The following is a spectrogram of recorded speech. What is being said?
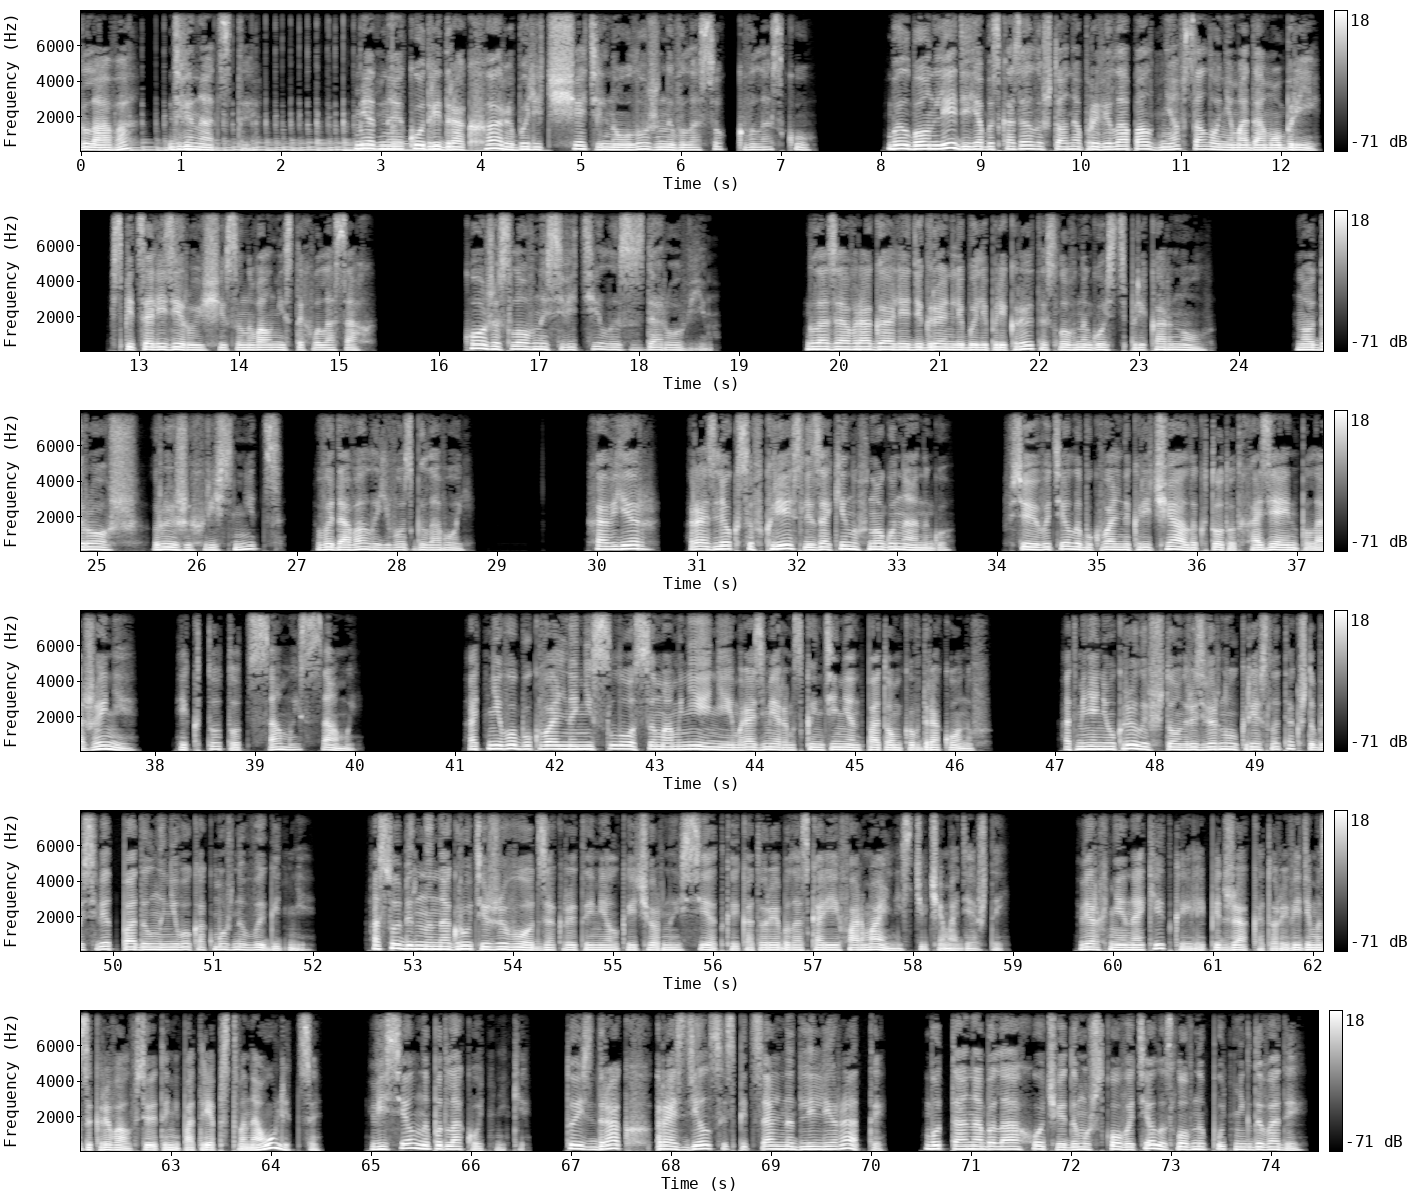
Глава 12. Медные кудри Дракхары были тщательно уложены волосок к волоску. Был бы он леди, я бы сказала, что она провела полдня в салоне мадам Обри, специализирующейся на волнистых волосах. Кожа словно светилась здоровьем. Глаза врага леди Гренли были прикрыты, словно гость прикорнул. Но дрожь рыжих ресниц выдавала его с головой. Хавьер разлегся в кресле, закинув ногу на ногу. Все его тело буквально кричало, кто тут хозяин положения и кто тот самый-самый. От него буквально несло самомнением размером с континент потомков драконов. От меня не укрылось, что он развернул кресло так, чтобы свет падал на него как можно выгоднее. Особенно на грудь и живот, закрытый мелкой черной сеткой, которая была скорее формальностью, чем одеждой. Верхняя накидка или пиджак, который, видимо, закрывал все это непотребство на улице, висел на подлокотнике. То есть Драк разделся специально для Лираты, будто она была охочая до мужского тела, словно путник до воды.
